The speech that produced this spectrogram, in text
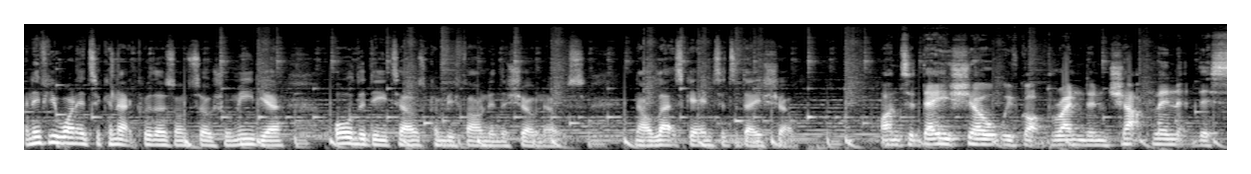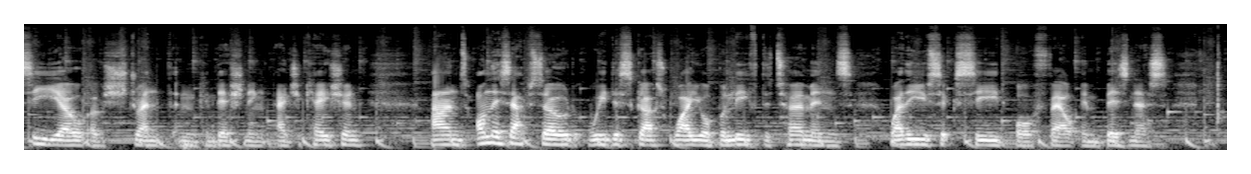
And if you wanted to connect with us on social media, all the details can be found in the show notes. Now, let's get into today's show. On today's show, we've got Brendan Chaplin, the CEO of Strength and Conditioning Education. And on this episode, we discuss why your belief determines whether you succeed or fail in business.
